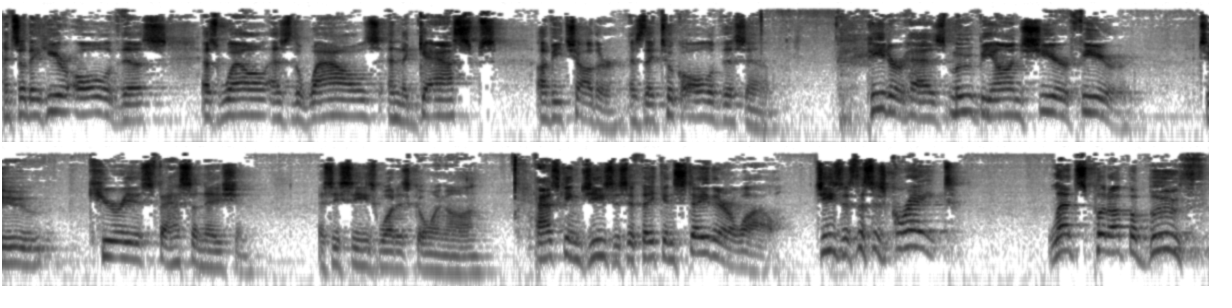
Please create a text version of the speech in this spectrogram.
And so they hear all of this, as well as the wows and the gasps of each other as they took all of this in. Peter has moved beyond sheer fear to curious fascination as he sees what is going on. Asking Jesus if they can stay there a while. Jesus, this is great. Let's put up a booth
